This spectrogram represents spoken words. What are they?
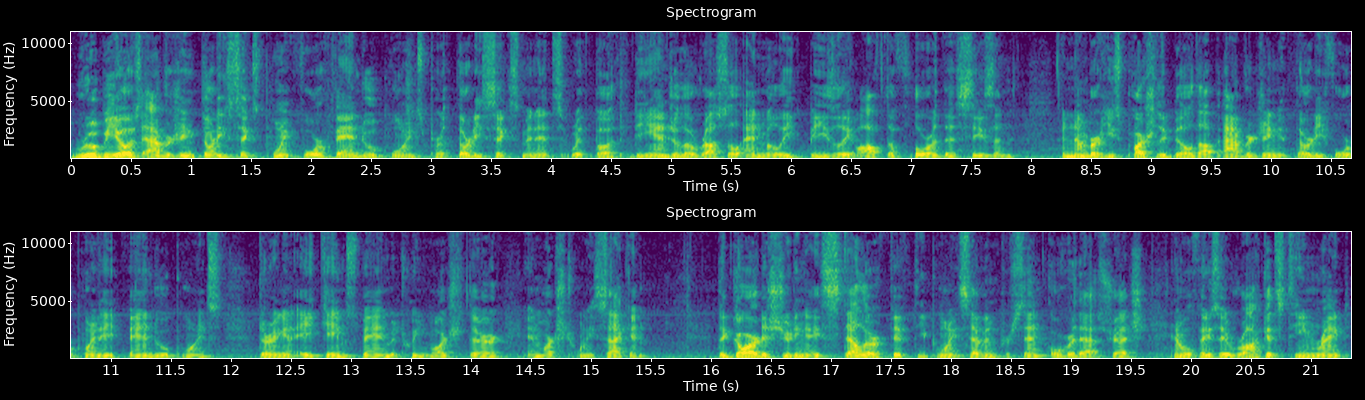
Rubio is averaging 36.4 FanDuel points per 36 minutes with both D'Angelo Russell and Malik Beasley off the floor this season, a number he's partially built up averaging 34.8 FanDuel points during an eight game span between March 3rd and March 22nd. The guard is shooting a stellar 50.7% over that stretch and will face a Rockets team ranked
